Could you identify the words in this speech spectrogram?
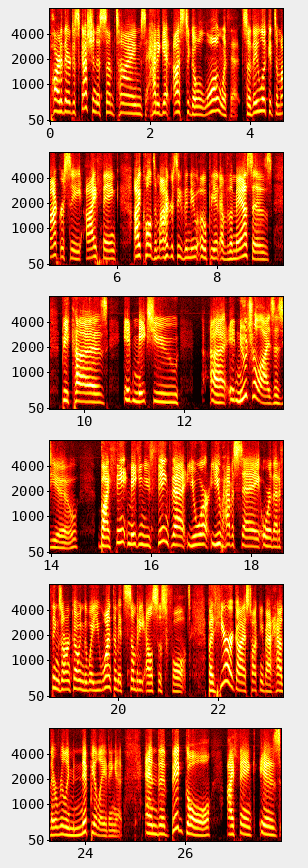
part of their discussion is sometimes how to get us to go along with it. So they look at democracy, I think, I call democracy the new opiate of the masses because it makes you, uh, it neutralizes you by making you think that you're you have a say or that if things aren't going the way you want them it's somebody else's fault but here are guys talking about how they're really manipulating it and the big goal i think is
